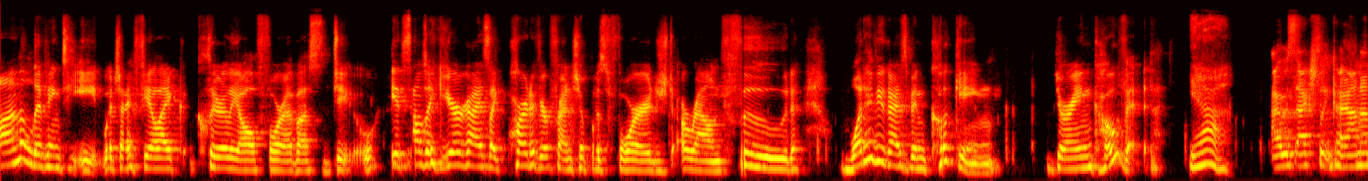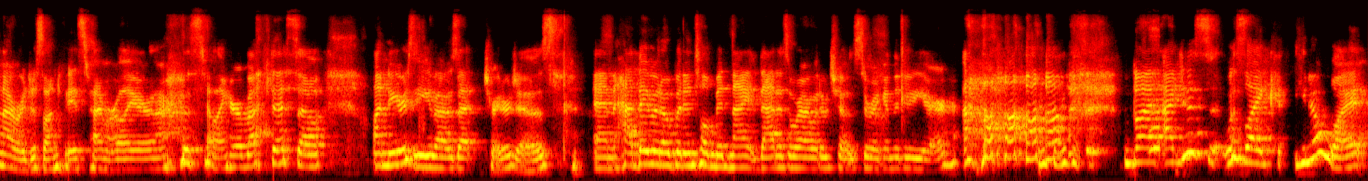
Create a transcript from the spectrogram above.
on the living to eat, which I feel like clearly all four of us do, it sounds like your guys, like part of your friendship was forged around food. What have you guys been cooking during COVID? Yeah. I was actually, Guyana and I were just on FaceTime earlier and I was telling her about this. So on New Year's Eve, I was at Trader Joe's and had they been open until midnight, that is where I would have chose to ring in the new year. but I just was like, you know what?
